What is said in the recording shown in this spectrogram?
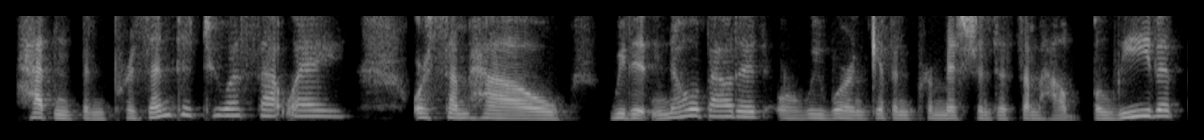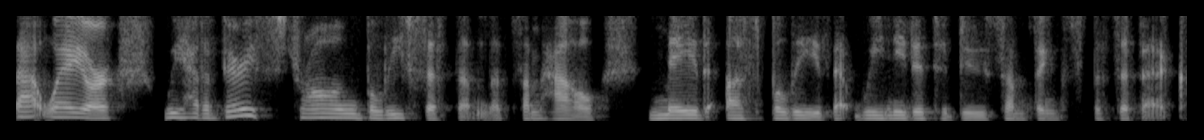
hadn't been presented to us that way, or somehow we didn't know about it, or we weren't given permission to somehow believe it that way, or we had a very strong belief system that somehow made us believe that we needed to do something specific.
